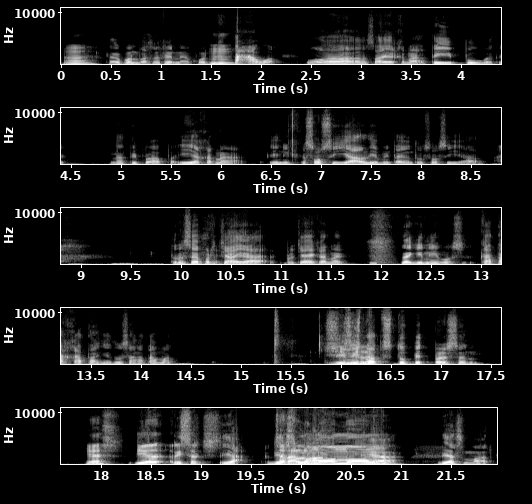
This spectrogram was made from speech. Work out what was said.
ah. Telepon Pak Sofyan telepon. Hmm. Ketawa. Wah, saya kena tipu katanya. Nah, tipu apa? Iya, karena ini sosial dia mintanya untuk sosial. Terus saya percaya, percaya karena lagi nih, Bos. Kata-katanya tuh sangat amat This is Similar. not stupid person. Yes, dia research. Ya, dia Cara lu ngomong. Iya, dia smart.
